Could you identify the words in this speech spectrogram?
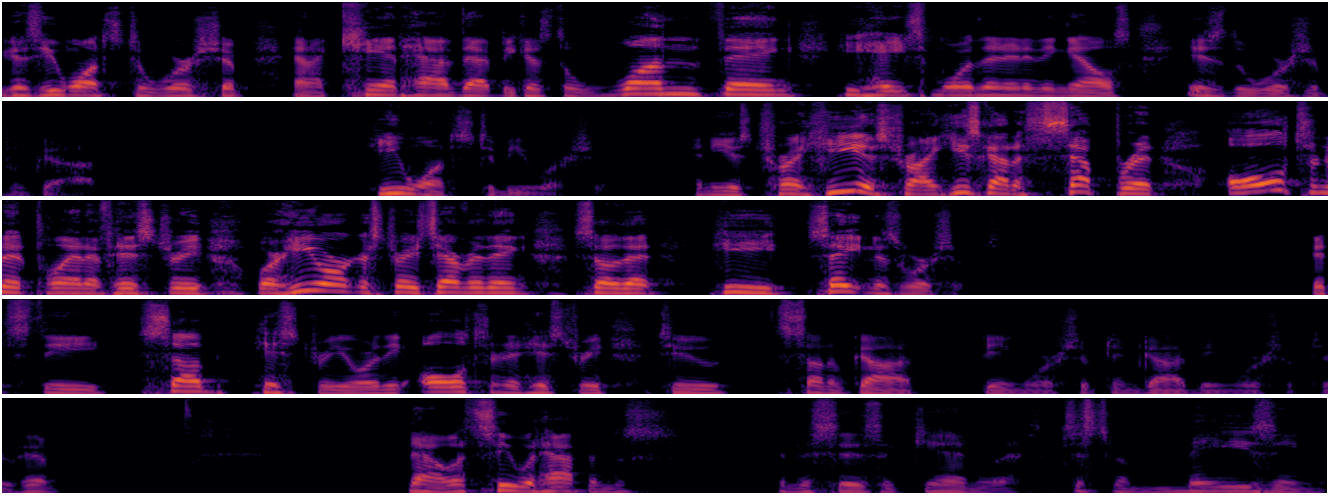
because he wants to worship, and I can't have that because the one thing he hates more than anything else is the worship of God. He wants to be worshiped. And he is trying, he is trying, he's got a separate alternate plan of history where he orchestrates everything so that he, Satan, is worshiped. It's the sub history or the alternate history to the Son of God being worshiped and God being worshiped through him. Now, let's see what happens. And this is, again, just an amazing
